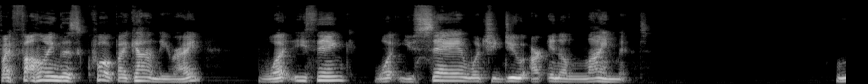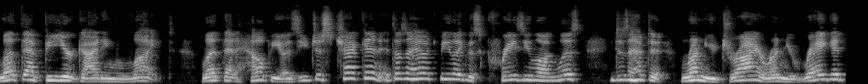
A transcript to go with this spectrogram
by following this quote by Gandhi, right? What you think, what you say, and what you do are in alignment. Let that be your guiding light. Let that help you as you just check in. It doesn't have to be like this crazy long list. It doesn't have to run you dry or run you ragged.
